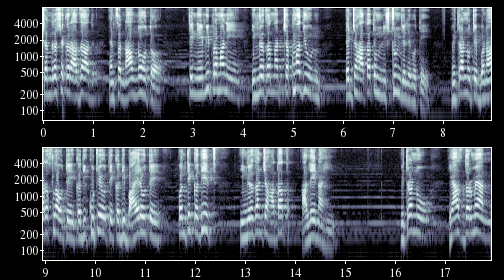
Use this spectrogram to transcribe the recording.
चंद्रशेखर आझाद यांचं नाव नव्हतं. ते नेहमीप्रमाणे इंग्रजांना चकमा देऊन त्यांच्या हातातून निष्ठून गेले होते. मित्रांनो ते बनारसला होते कधी कुठे होते कधी बाहेर होते पण ते कधीच इंग्रजांच्या हातात आले नाही. मित्रांनो ह्याच दरम्यान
